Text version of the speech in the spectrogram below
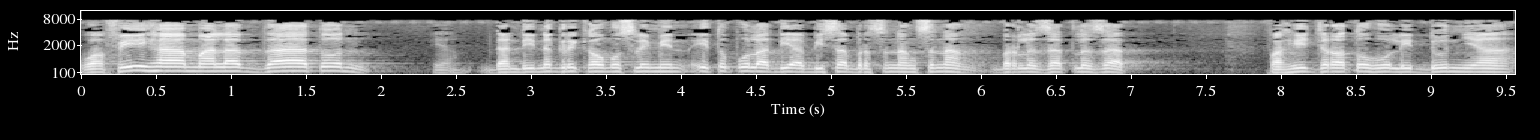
Wa fiha maladzatun Ya, dan di negeri kaum muslimin itu pula dia bisa bersenang-senang, berlezat-lezat. Fahijratuhu lidunya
